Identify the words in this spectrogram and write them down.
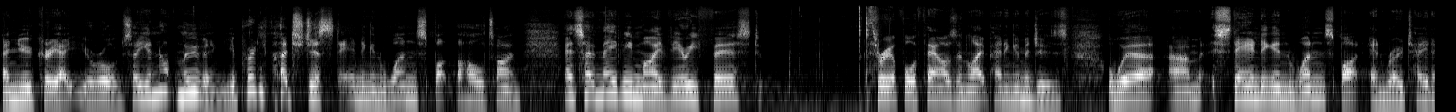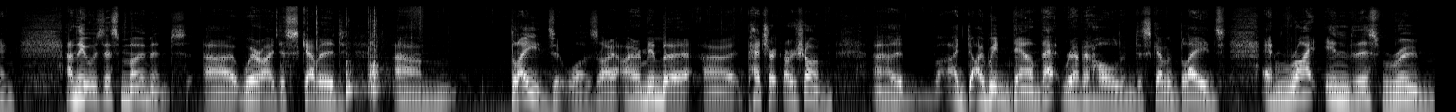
and you create your orb. So you're not moving, you're pretty much just standing in one spot the whole time. And so maybe my very first three or four thousand light painting images were um, standing in one spot and rotating. And there was this moment uh, where I discovered um, blades it was. I, I remember uh, Patrick Rochon. Uh, I, I, went down that rabbit hole and discovered blades. And right in this room,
